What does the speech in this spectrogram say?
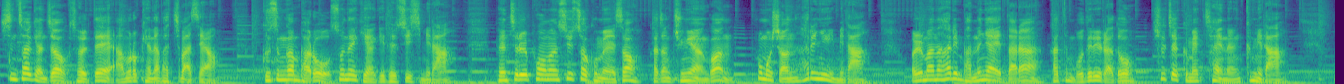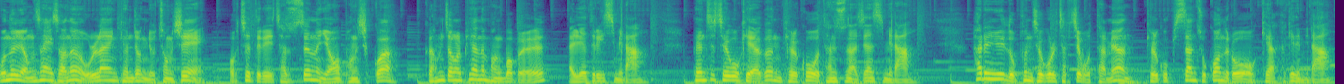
신차 견적 절대 아무렇게나 받지 마세요. 그 순간 바로 손해 계약이 될 수 있습니다. 벤츠를 포함한 수입차 구매에서 가장 중요한 건 프로모션 할인율입니다. 얼마나 할인 받느냐에 따라 같은 모델이라도 실제 금액 차이는 큽니다. 오늘 영상에서는 온라인 견적 요청 시 업체들이 자주 쓰는 영업 방식과 그 함정을 피하는 방법을 알려드리겠습니다. 벤츠 재고 계약은 결코 단순하지 않습니다. 할인율이 높은 재고를 잡지 못하면 결국 비싼 조건으로 계약하게 됩니다.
